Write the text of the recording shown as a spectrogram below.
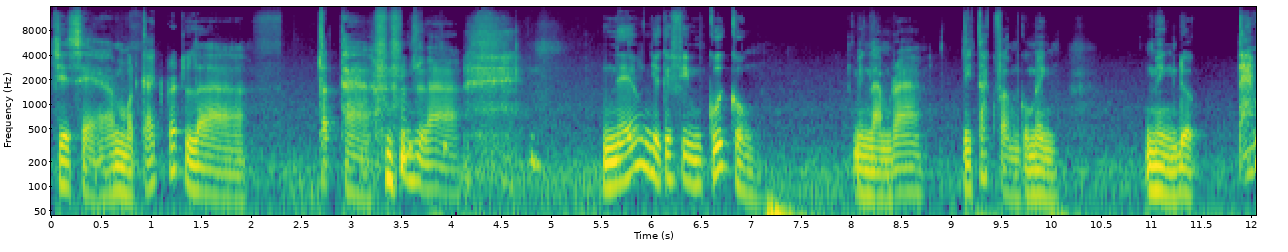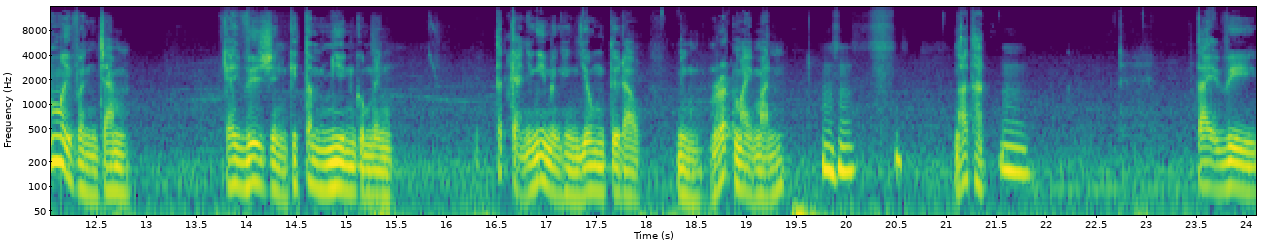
chia sẻ một cách rất là thật thà là nếu như cái phim cuối cùng mình làm ra cái tác phẩm của mình mình được 80% cái vision, cái tầm nhìn của mình tất cả những gì mình hình dung từ đầu mình rất may mắn. Uh-huh. nói thật. Uh tại vì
